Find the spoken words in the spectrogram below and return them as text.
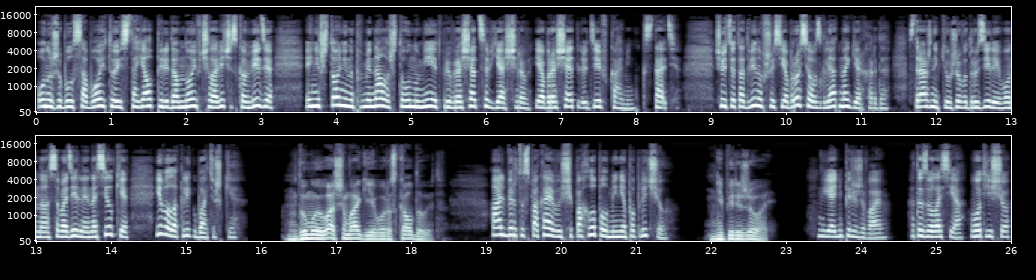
Он уже был собой, то есть стоял передо мной в человеческом виде, и ничто не напоминало, что он умеет превращаться в ящеров и обращать людей в камень. Кстати, чуть отодвинувшись, я бросила взгляд на Герхарда. Стражники уже водрузили его на самодельные носилки и волокли к батюшке. «Думаю, ваша магия его расколдует». Альберт успокаивающе похлопал меня по плечу. «Не переживай». «Я не переживаю». Отозвалась я. Вот еще.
